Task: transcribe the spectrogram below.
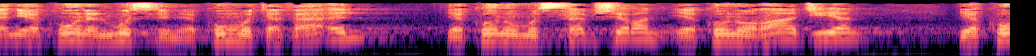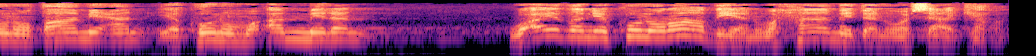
أن يكون المسلم. يكون متفائل يكون مستبشرا يكون راجيا يكون طامعا يكون مؤملا وأيضا يكون راضيا وحامدا وشاكرا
